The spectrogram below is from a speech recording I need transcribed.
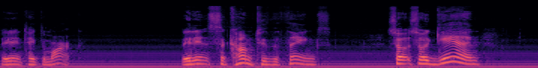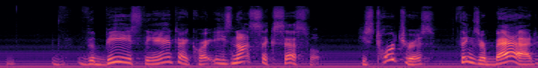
They didn't take the mark. They didn't succumb to the things. So, so again, the beast, the Antichrist, he's not successful. He's torturous. Things are bad,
